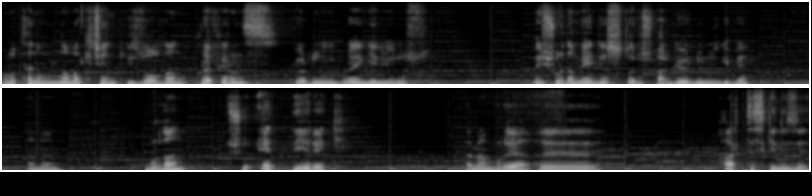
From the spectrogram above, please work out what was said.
Onu tanımlamak için Resolve'dan Preference gördüğünüz gibi buraya geliyoruz. Ve şurada Media Storage var gördüğünüz gibi. Hemen. Buradan şu Add diyerek hemen buraya e, hard diskinizi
